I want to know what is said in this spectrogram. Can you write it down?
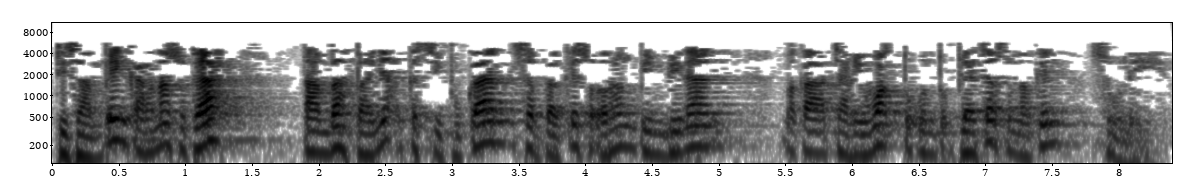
Di samping karena sudah tambah banyak kesibukan sebagai seorang pimpinan, maka cari waktu untuk belajar semakin sulit.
